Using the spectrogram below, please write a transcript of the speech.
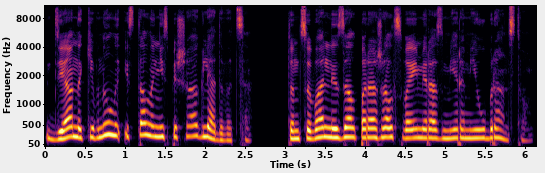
Диана кивнула и стала не спеша оглядываться. Танцевальный зал поражал своими размерами и убранством.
